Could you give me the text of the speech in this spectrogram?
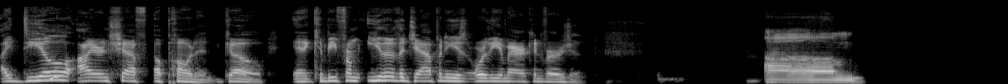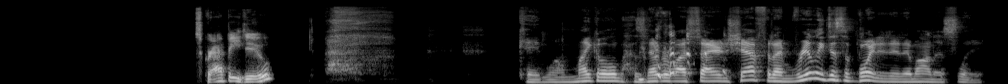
ideal Iron Chef opponent, go, and it can be from either the Japanese or the American version. Um, Scrappy Doo. Okay, well, Michael has never watched Iron Chef, and I'm really disappointed in him, honestly.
